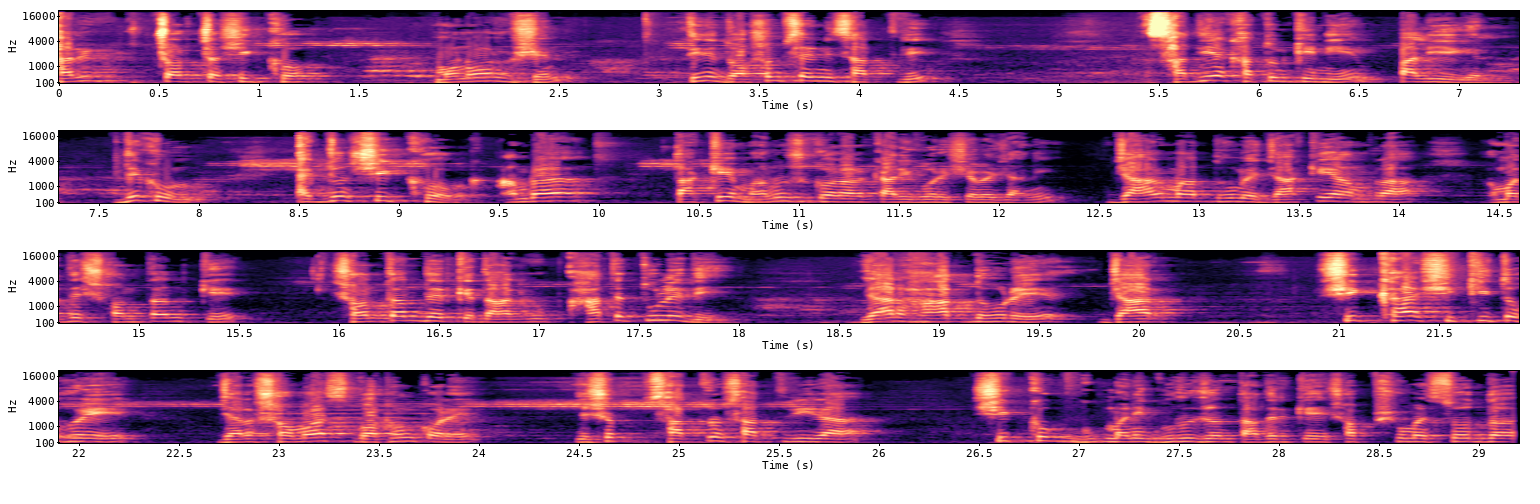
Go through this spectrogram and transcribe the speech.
শারীরিক চর্চা শিক্ষক মনোহর হোসেন তিনি দশম শ্রেণির ছাত্রী সাদিয়া খাতুনকে নিয়ে পালিয়ে গেলেন। দেখুন, একজন শিক্ষক, আমরা তাকে মানুষ গড়ার কারিগর হিসেবে জানি, যার মাধ্যমে যাকে আমরা আমাদের সন্তানকে, সন্তানদেরকে তার হাতে তুলে দিই, যার হাত ধরে, যার শিক্ষায় শিক্ষিত হয়ে যারা সমাজ গঠন করে, যেসব ছাত্রছাত্রীরা শিক্ষক মানে গুরুজন, তাদেরকে সবসময় শ্রদ্ধা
